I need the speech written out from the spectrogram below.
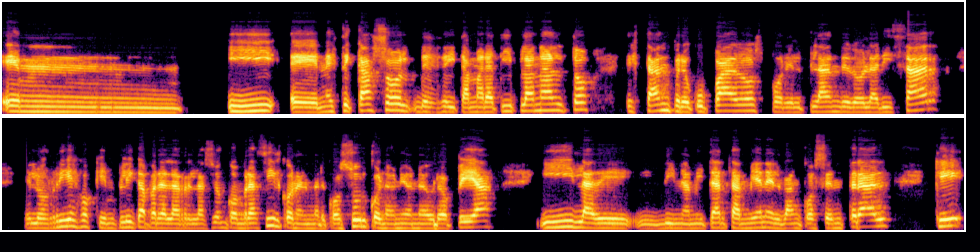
Em, y eh, en este caso, desde Itamaraty y Plan Alto, están preocupados por el plan de dolarizar, eh, los riesgos que implica para la relación con Brasil, con el Mercosur, con la Unión Europea y la de dinamitar también el Banco Central, que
